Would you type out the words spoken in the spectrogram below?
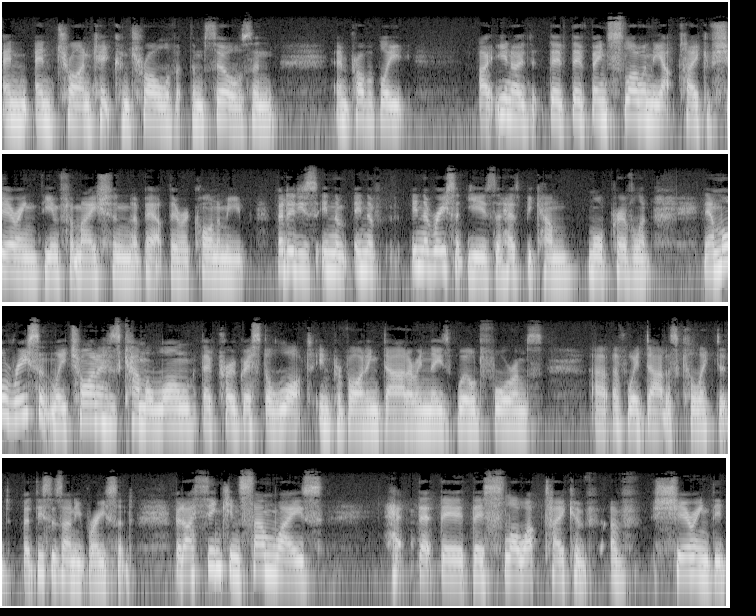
and and try and keep control of it themselves. And and probably uh, you know they've they've been slow in the uptake of sharing the information about their economy but it is in the in the in the recent years that has become more prevalent. Now more recently China has come along. They've progressed a lot in providing data in these world forums uh, of where data is collected but this is only recent. But I think in some ways that their their slow uptake of, of sharing the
